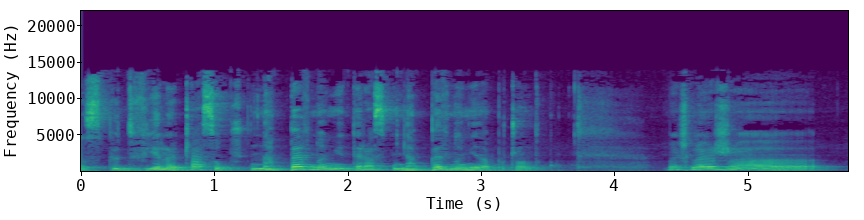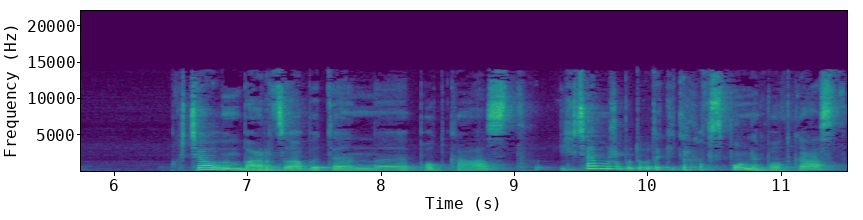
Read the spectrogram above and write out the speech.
zbyt wiele czasu, na pewno nie teraz i na pewno nie na początku. Myślę, że chciałabym bardzo, aby ten e, podcast i chciałabym, żeby to był taki trochę wspólny podcast,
